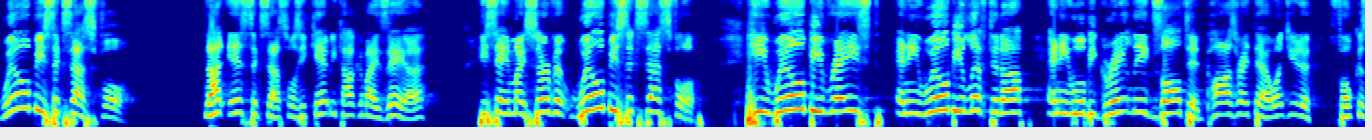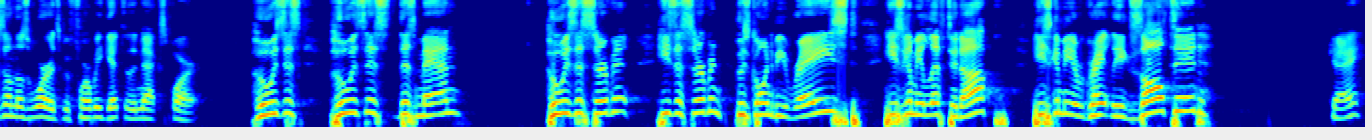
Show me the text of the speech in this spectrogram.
will be successful. Not is successful. He can't be talking about Isaiah. He's saying my servant will be successful. He will be raised and he will be lifted up and he will be greatly exalted. Pause right there. I want you to focus on those words before we get to the next part. Who is this? Who is this, this man? Who is this servant? He's a servant who's going to be raised. He's going to be lifted up. He's going to be greatly exalted. Okay.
